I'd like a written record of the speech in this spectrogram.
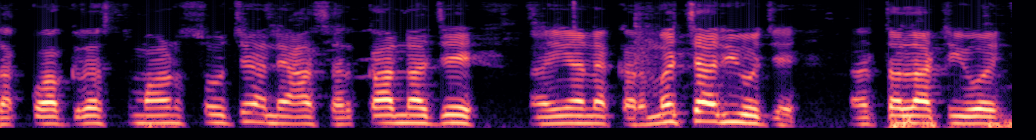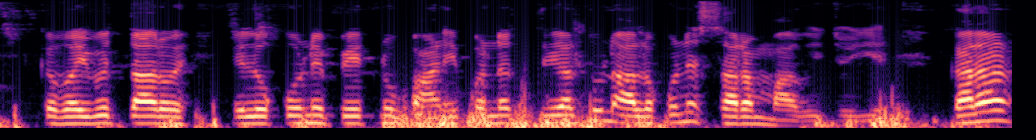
લકવાગ્રસ્ત માણસો છે અને આ સરકારના જે અહીંયાના કર્મચારીઓ છે તલાટી હોય કે વહીવટદાર હોય, એ લોકોને પેટનું પાણી પણ નથી હાલતું ને આ લોકોને શરમ આવવી જોઈએ. કારણ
